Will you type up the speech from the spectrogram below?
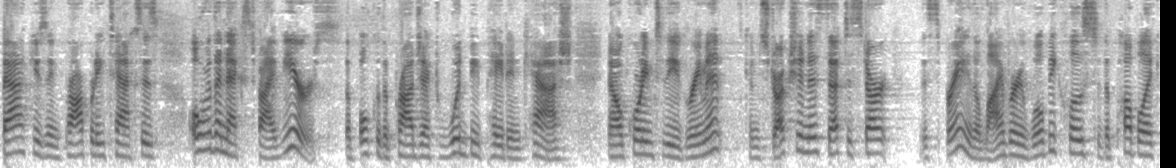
back using property taxes over the next five years. The bulk of the project would be paid in cash. Now, according to the agreement, construction is set to start this spring. The library will be closed to the public,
